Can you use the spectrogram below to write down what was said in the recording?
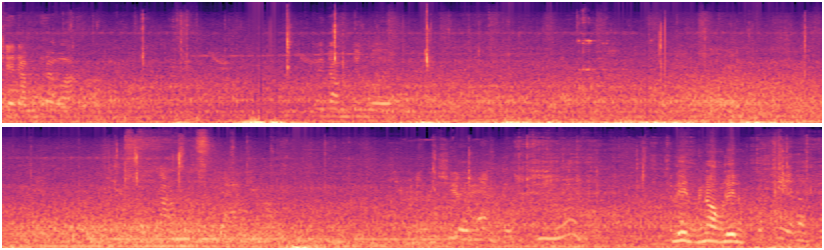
ใจดำใช่ไหมวะใจดำจังเลย ๆการสัญญาณ ไม่ได้พี่เชีย เล ร์ มอนเดี๋ยว ลิ้นพี่น้องลิ้นก็เท่นั่นสิ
